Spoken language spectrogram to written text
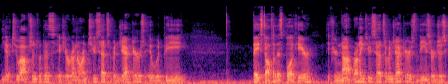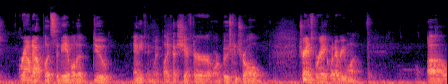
you have two options with this if you're going to run two sets of injectors it would be based off of this plug here. If you're not running two sets of injectors, these are just ground outputs to be able to do anything with, like a shifter or boost control, trans brake, whatever you want. Uh,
